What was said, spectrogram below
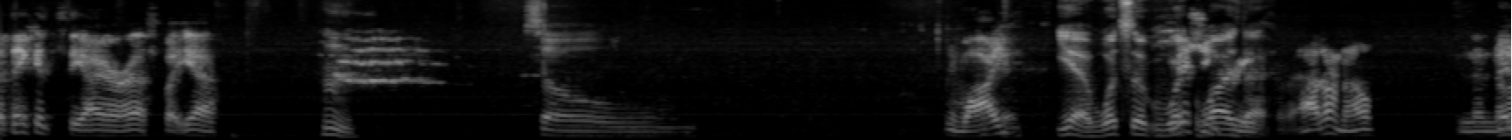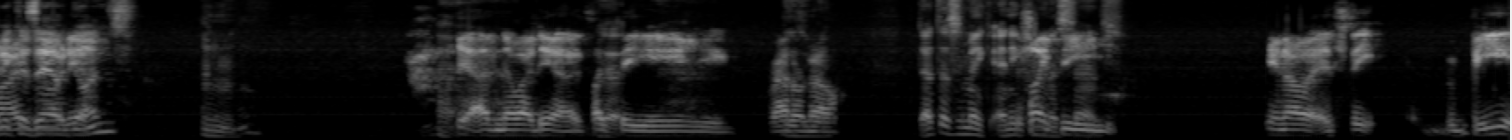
I think it's the IRS, but yeah. Hmm. So Why? okay. Yeah. What's the what? Why is that? I don't know. No, no, maybe I because they no have idea. guns. Hmm. Yeah, I have no idea. It's like Yeah. the I don't know. That doesn't make any sense. It's kind like of the- sense. You know, it's the B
